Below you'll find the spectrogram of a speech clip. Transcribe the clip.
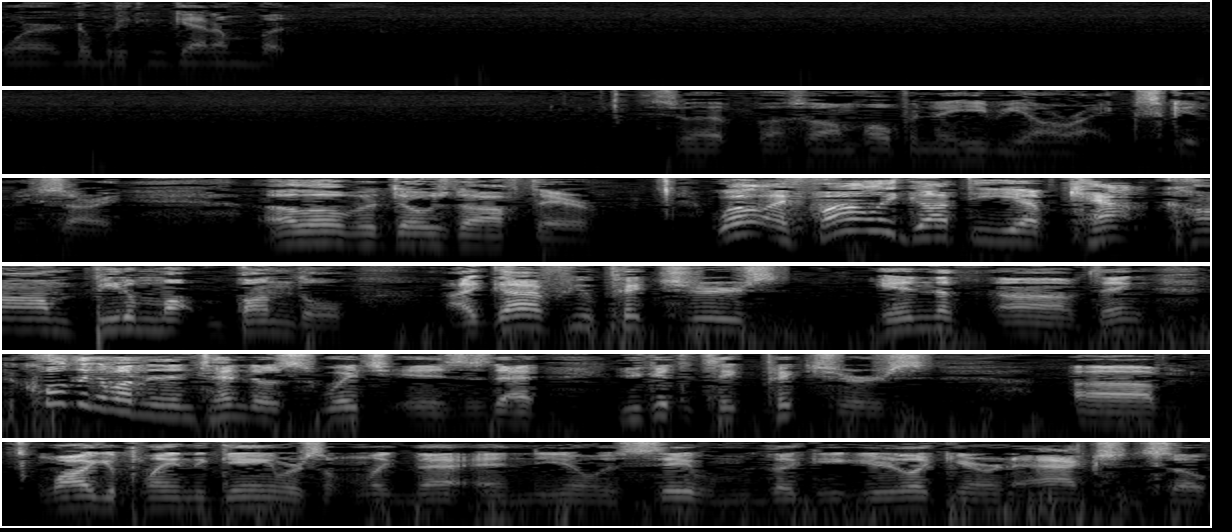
where nobody can get him. But so, so I'm hoping that he be all right. Excuse me, sorry, a little bit dozed off there. Well, I finally got the uh, Capcom Beat 'em Up bundle. I got a few pictures in the uh, thing. The cool thing about the Nintendo Switch is, is that you get to take pictures um, while you're playing the game or something like that, and you know save them. Like you're like you're in action. So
